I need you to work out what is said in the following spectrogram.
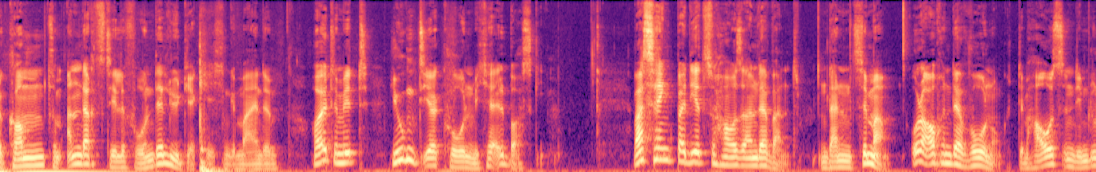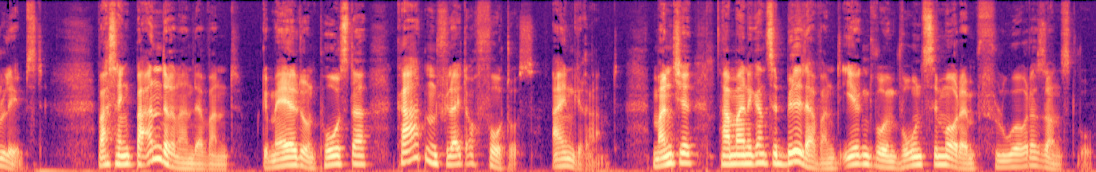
Willkommen zum Andachtstelefon der Lydia-Kirchengemeinde. Heute mit Jugenddiakon Michael Boski. Was hängt bei dir zu Hause an der Wand? In deinem Zimmer oder auch in der Wohnung, dem Haus, in dem du lebst? Was hängt bei anderen an der Wand? Gemälde und Poster, Karten und vielleicht auch Fotos, eingerahmt. Manche haben eine ganze Bilderwand irgendwo im Wohnzimmer oder im Flur oder sonst wo.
